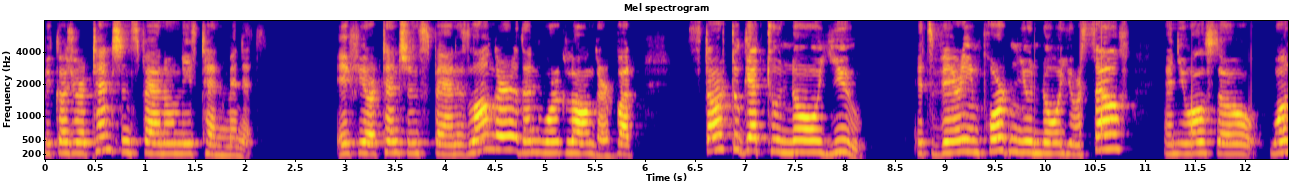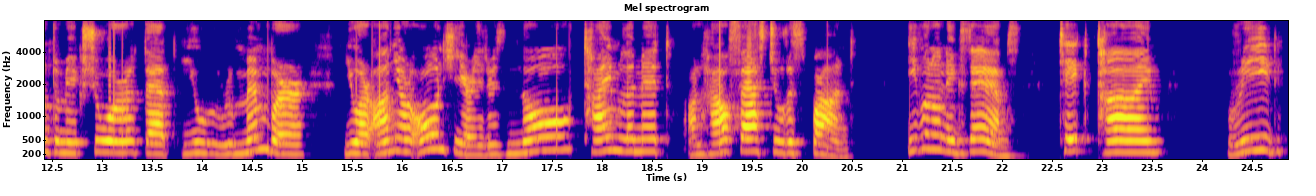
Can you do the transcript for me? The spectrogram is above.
because your attention span only is 10 minutes. If your attention span is longer, then work longer. But start to get to know you. It's very important you know yourself and you also want to make sure that you remember you are on your own here. There is no time limit on how fast you respond. Even on exams, take time, read,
